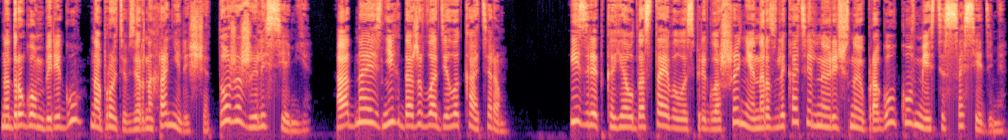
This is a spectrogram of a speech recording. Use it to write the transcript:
На другом берегу, напротив зернохранилища, тоже жили семьи. Одна из них даже владела катером. Изредка я удостаивалась приглашения на развлекательную речную прогулку вместе с соседями.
